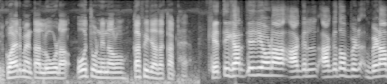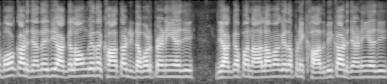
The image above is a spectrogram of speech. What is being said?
ਰਿਕੁਆਇਰਮੈਂਟ ਆ ਲੋੜ ਆ ਉਹ ਝੋਨੇ ਨਾਲੋਂ ਕਾਫੀ ਜ਼ਿਆਦਾ ਘੱਟ ਹੈ। ਖੇਤੀ ਖਰਚੇ ਜੀ ਹੁਣ ਅੱਗ ਅੱਗ ਤੋਂ ਬਿਨ- ਬਿਨਾਂ ਬਹੁਤ ਘਟ ਜਾਂਦੇ ਜੀ। ਅੱਗ ਲਾਉਂਗੇ ਤਾਂ ਖਾਦ ਤੁਹਾਡੀ ਡਬਲ ਪੈਣੀ ਹੈ ਜੀ। ਜੇ ਅੱਗ ਆਪਾਂ ਨਾ ਲਾਵਾਂਗੇ ਤਾਂ ਆਪਣੀ ਖਾਦ ਵੀ ਘਟ ਜਾਣੀ ਹੈ ਜੀ।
